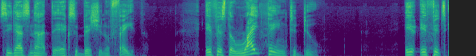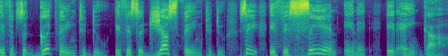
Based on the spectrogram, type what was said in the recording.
See, that's not the exhibition of faith. If it's the right thing to do, if, it's if it's a good thing to do, if it's a just thing to do. See, if it's sin in it, it ain't God.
